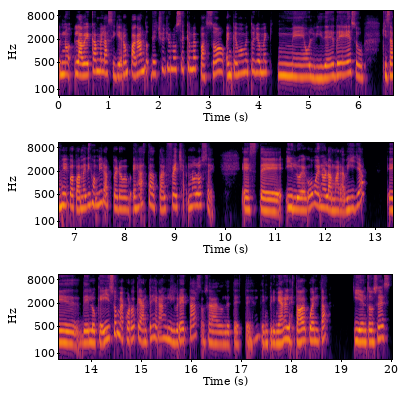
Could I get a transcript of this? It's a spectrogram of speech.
no, la beca me la siguieron pagando. De hecho, yo no sé qué me pasó, en qué momento yo me, me olvidé de eso. Quizás mi papá me dijo, mira, pero es hasta tal fecha, no lo sé. Este, y luego, bueno, la maravilla eh, de lo que hizo. Me acuerdo que antes eran libretas, o sea, donde te, te, imprimían el estado de cuenta. Y entonces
